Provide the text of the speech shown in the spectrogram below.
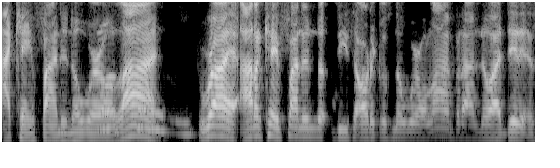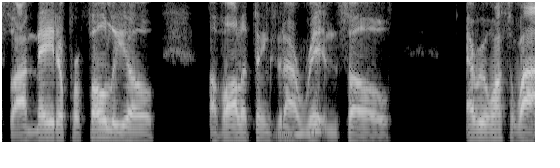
I can't find it nowhere online. right. I don't can't find it, these articles nowhere online but i know i did it. So i made a portfolio of all the things that i've Mhm. written. So every once in a while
